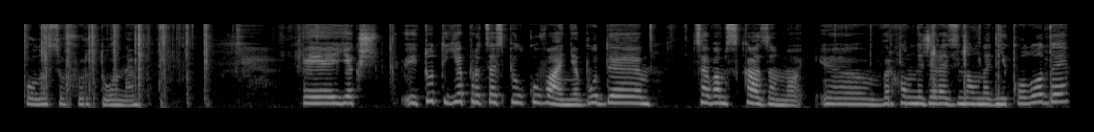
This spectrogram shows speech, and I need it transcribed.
Колесо фортуни. Е, якщо, і тут є процес спілкування. Буде це вам сказано. Е, Верховний жрець знов на дні колоди,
